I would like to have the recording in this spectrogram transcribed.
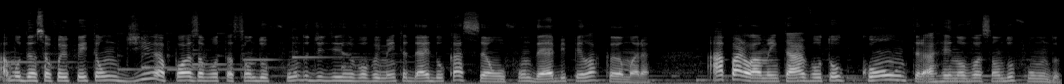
A mudança foi feita um dia após a votação do Fundo de Desenvolvimento da Educação, o Fundeb, pela Câmara. A parlamentar votou contra a renovação do fundo,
